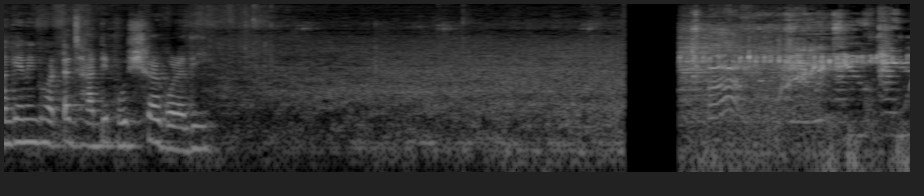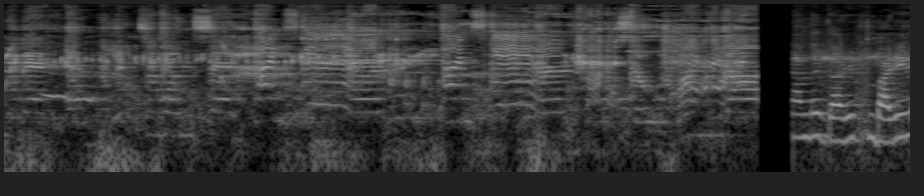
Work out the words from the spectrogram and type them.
আগে আমি ঘরটা ঝাড় দিয়ে পরিষ্কার করে দিই। আমাদের গাড়ির বাড়ির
